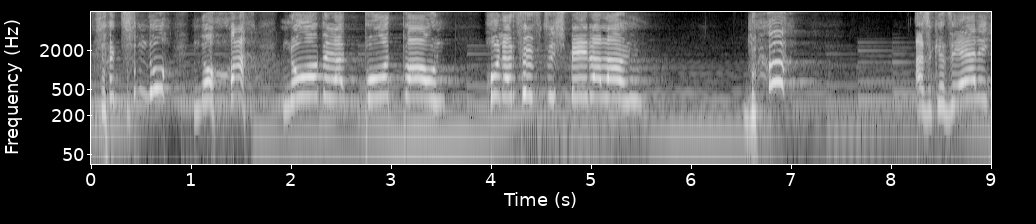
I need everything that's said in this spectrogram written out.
Sagst du, Noah, Noah will ein Boot bauen, 150 Meter lang. Also ganz ehrlich,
